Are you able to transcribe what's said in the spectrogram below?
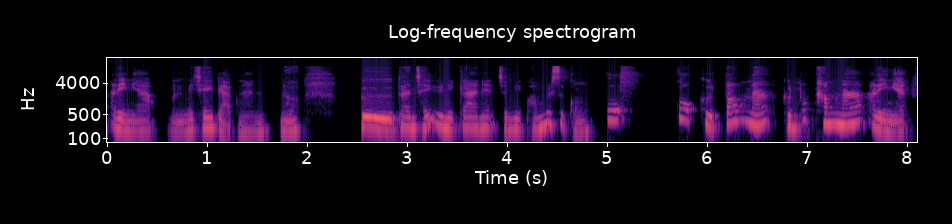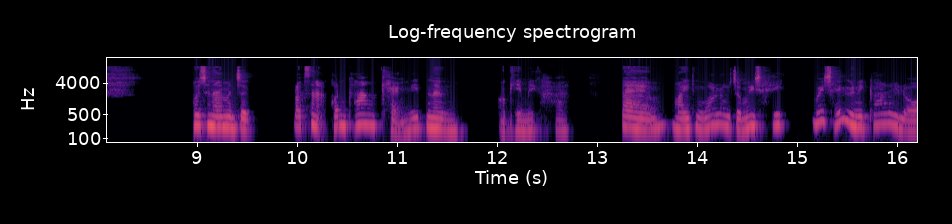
อะไรเงี้ย มันไม่ใช่แบบนั้นเนาะคือการใช้อูนิก้าเนี่ยจะมีความรู้สึกของโก็ก็คือต้องนะ คือต้องทำนะ อะไรเงี้ย เพราะฉะนั้นมันจะ ลักษณะค่อนข้างแข็งนิดนึงโอเคไหมคะ แต่หมายถึงว่าเราจะไม่ใช้ไม่ใช้อูนิก้าเลยหรอ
